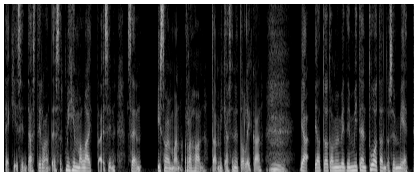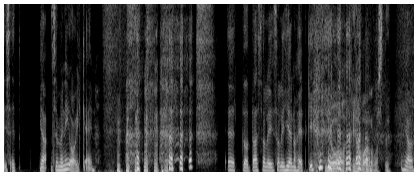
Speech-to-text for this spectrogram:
tekisin tässä tilanteessa, että mihin mä laittaisin sen isoimman rahan tai mikä se nyt olikaan. Mm. Ja, ja tota, mä mietin, miten tuotanto sen miettisi, et, ja se meni oikein. Et, tota, se, oli, se oli hieno hetki. Joo, ihan varmasti. Joo.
